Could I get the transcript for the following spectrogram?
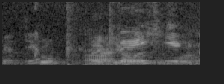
Good deal. Cool. Thank you. Thank you.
